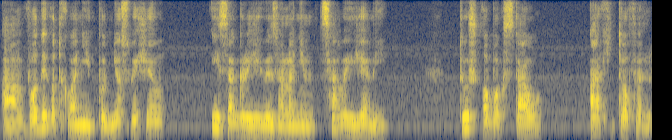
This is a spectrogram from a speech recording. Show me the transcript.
a wody otchłani podniosły się i zagryziły zaleniem całej ziemi. Tuż obok stał Achitofel,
